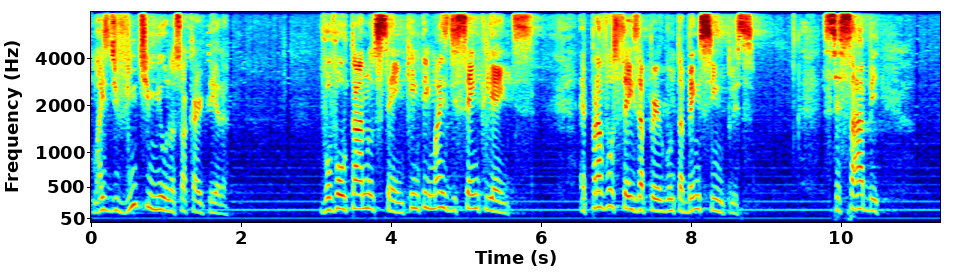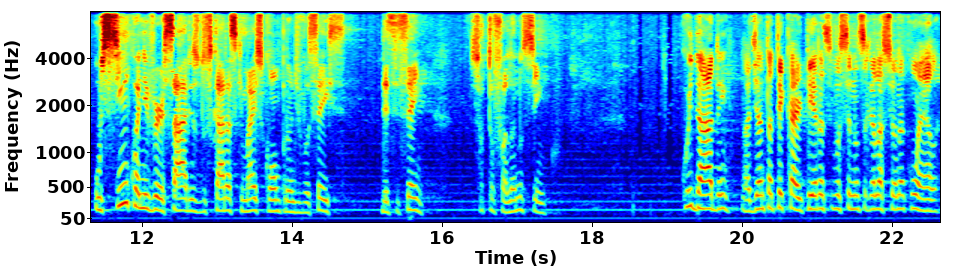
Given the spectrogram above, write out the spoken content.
Mais de 20 mil na sua carteira. Vou voltar no 100. Quem tem mais de 100 clientes? É para vocês a pergunta bem simples. Você sabe os cinco aniversários dos caras que mais compram de vocês? Desses 100? Só estou falando cinco. Cuidado, hein? Não adianta ter carteira se você não se relaciona com ela.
